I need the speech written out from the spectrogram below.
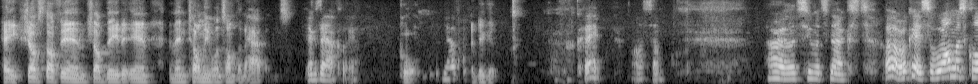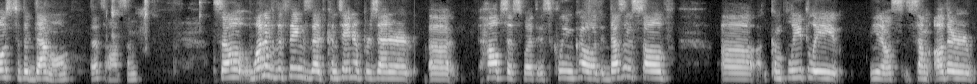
hey, shove stuff in, shove data in, and then tell me when something happens. Exactly. Cool. Yep. I dig it. Okay. Awesome. All right, let's see what's next. Oh, okay. So we're almost close to the demo. That's awesome. So one of the things that Container Presenter uh, helps us with is clean code. It doesn't solve uh, completely, you know, some other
